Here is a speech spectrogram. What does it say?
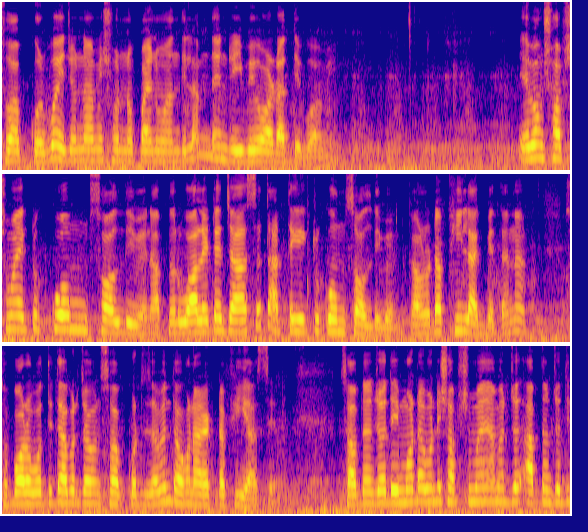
সোয়াপ করব এই জন্য আমি শূন্য পয়েন্ট ওয়ান দিলাম দেন রিভিউ অর্ডার দেবো আমি। এবং সবসময় একটু কম সল দিবেন। আপনার ওয়ালেটে যা আছে তার থেকে একটু কম সল দিবেন, কারণ ওটা ফি লাগবে, তাই না? সো পরবর্তীতে আবার যখন সব করতে যাবেন, তখন আর একটা ফি আছে। সো আপনার যদি মোটামুটি সবসময় আমার আপনার যদি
